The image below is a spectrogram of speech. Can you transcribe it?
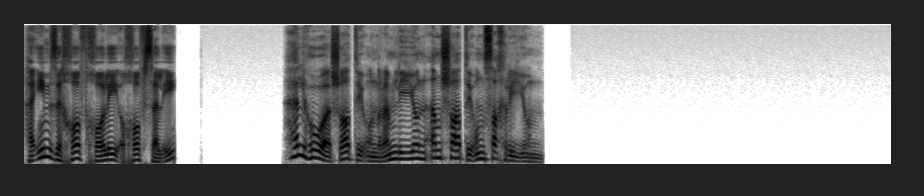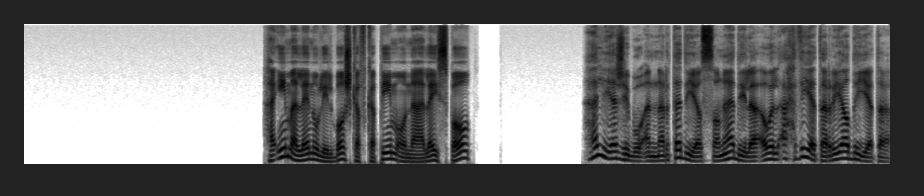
האם זה חוף חולי או חוף סלעי? هل هو شاطئ رملي أم شاطئ صخري؟ האם עלינו ללבוש כפכפים או נעלי ספורט? هل يجب أن نرتدي الصنادل أو الأحذية الرياضية؟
